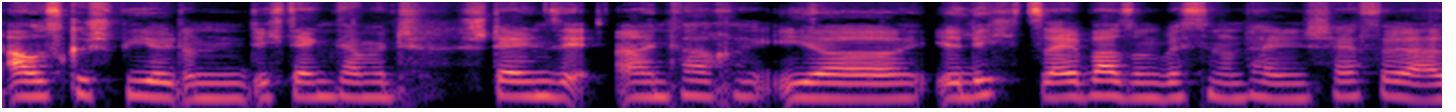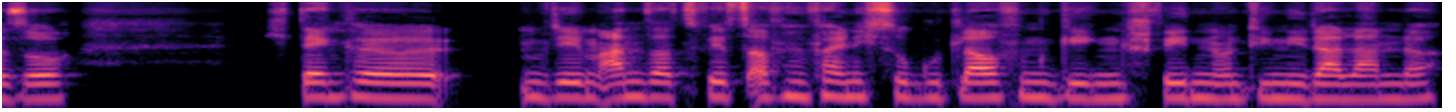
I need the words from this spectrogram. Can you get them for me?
ausgespielt und ich denke, damit stellen sie einfach ihr, ihr Licht selber so ein bisschen unter den Scheffel. Also ich denke, mit dem Ansatz wird es auf jeden Fall nicht so gut laufen gegen Schweden und die Niederlande.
